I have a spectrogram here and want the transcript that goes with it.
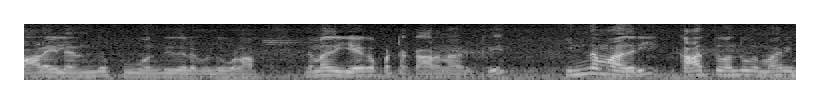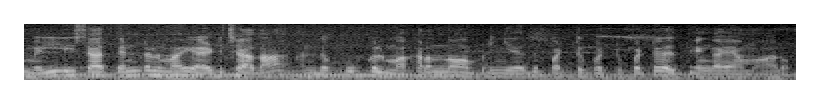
பாலையிலேருந்து பூ வந்து இதில் விழுவலாம். இந்த மாதிரி ஏகப்பட்ட காரணம் இருக்குது இந்த மாதிரி காற்று வந்து ஒரு மாதிரி மெல்லிசா தென்றல் மாதிரி அடித்தாதான் அந்த பூக்கள் மகரந்தம் அப்படிங்கிறது பட்டு பட்டு பட்டு அது தேங்காயாக மாறும்.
